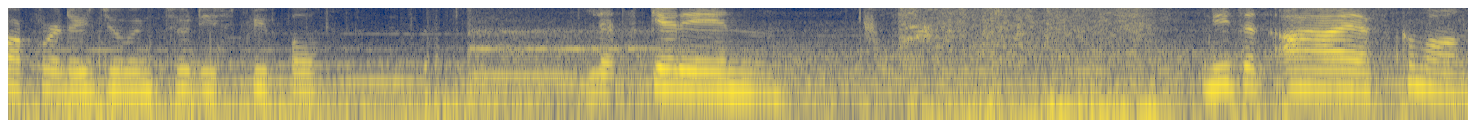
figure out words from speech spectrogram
fuck were they doing to these people? Let's get in. Need that IFF, come on.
